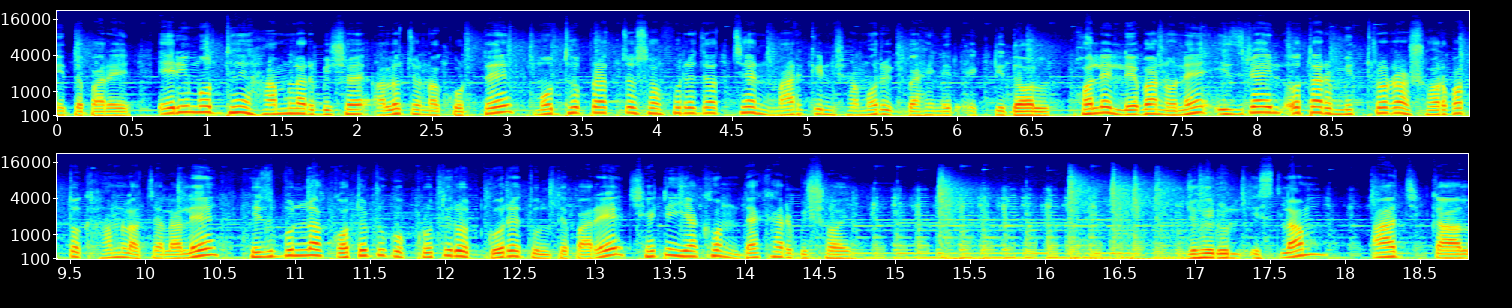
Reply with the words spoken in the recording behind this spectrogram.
নিতে পারে। এরই মধ্যে হামলার বিষয়ে আলোচনা করতে মধ্যপ্রাচ্য সফরে যাচ্ছেন মার্কিন সামরিক বাহিনীর একটি দল। ফলে লেবাননে ইসরায়েল ও তার মিত্ররা সর্বাত্মক হামলা চালালে হিজবুল্লাহ কতটুকু প্রতিরোধ তুলতে পারে সেটি এখন দেখার বিষয়। জহিরুল ইসলাম আজ কাল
